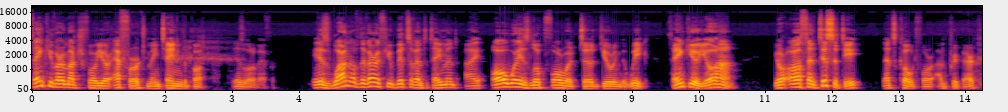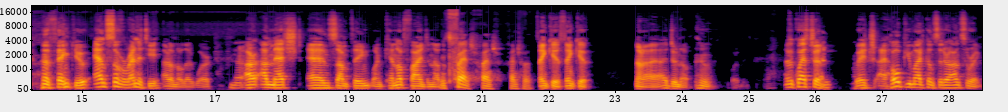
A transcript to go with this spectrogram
thank you very much for your effort maintaining the pod. It is a lot of effort. It is one of the very few bits of entertainment I always look forward to during the week. Thank you, Johan. Your authenticity, that's code for unprepared, thank you, and sovereignty, I don't know that word, no. are unmatched and something one cannot find another. It's French, French, French word. Thank you, thank you. No, no, I, I do know. Hmm. I have a question, which I hope you might consider answering.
